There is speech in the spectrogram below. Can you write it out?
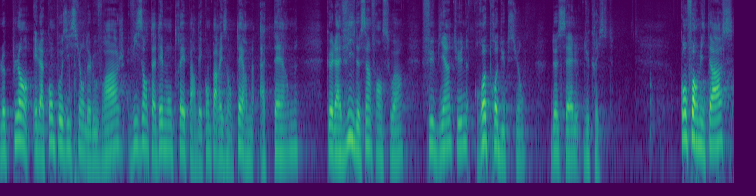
le plan et la composition de l'ouvrage visant à démontrer par des comparaisons terme à terme que la vie de Saint François fut bien une reproduction de celle du Christ. Conformitas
